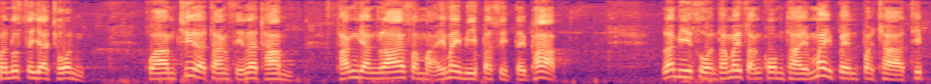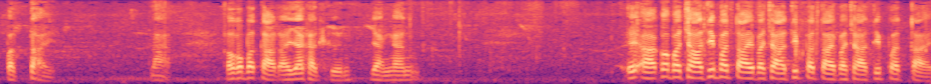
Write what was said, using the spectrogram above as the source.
มนุษยชน ความเชื่อทางศีลธรรม ทั้งยังล้าสมัยไม่มีประสิทธิภาพ และมีส่วนทำให้สังคมไทยไม่เป็นประชาธิปไตยนะเขาก็ประกาศอายะขัดขืนอย่างนั้นเออก็ประชาธิปไตยประชาธิปไตยประชาธิปไตย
